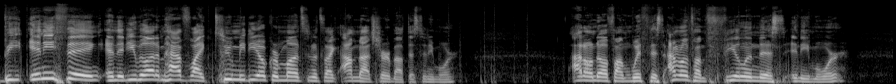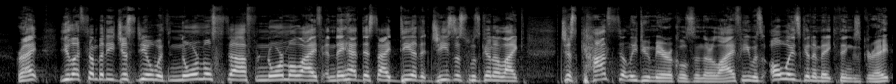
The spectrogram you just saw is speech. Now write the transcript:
beat anything, and then you let him have like two mediocre months, and it's like, I'm not sure about this anymore. I don't know if I'm with this, I don't know if I'm feeling this anymore right? You let somebody just deal with normal stuff, normal life, and they had this idea that Jesus was gonna like just constantly do miracles in their life. He was always gonna make things great.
